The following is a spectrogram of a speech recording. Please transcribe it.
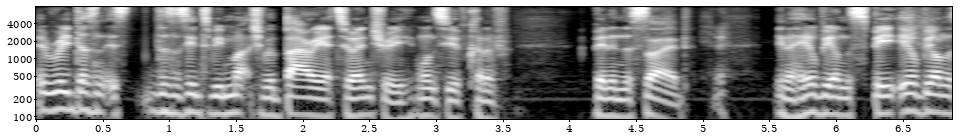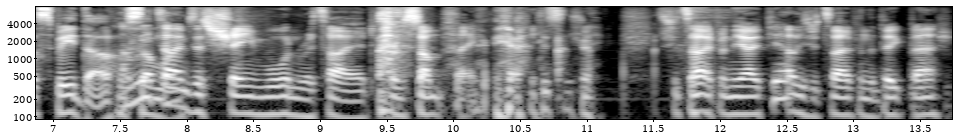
it really doesn't. It doesn't seem to be much of a barrier to entry once you've kind of been in the side. You know, he'll be on the speed. He'll be on the speed dial. How many times has Shane Warne retired from something? he's, you know, he's retired from the IPL. He's retired from the Big Bash.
